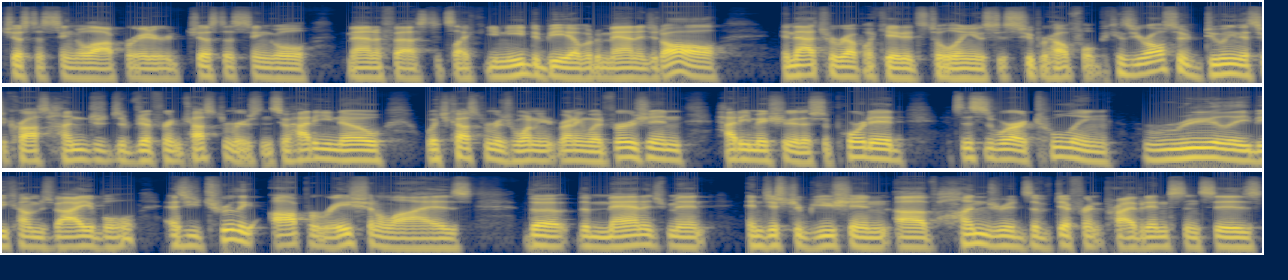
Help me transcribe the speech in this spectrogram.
just a single operator, just a single manifest. It's like you need to be able to manage it all. And that's where Replicated's tooling is just super helpful because you're also doing this across hundreds of different customers. And so, how do you know which customers running, running what version? How do you make sure they're supported? So, this is where our tooling really becomes valuable as you truly operationalize the, the management and distribution of hundreds of different private instances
